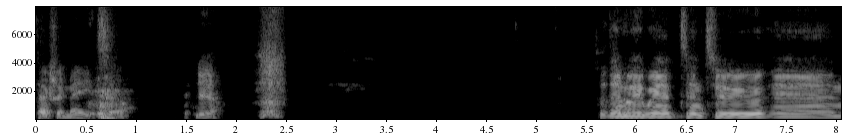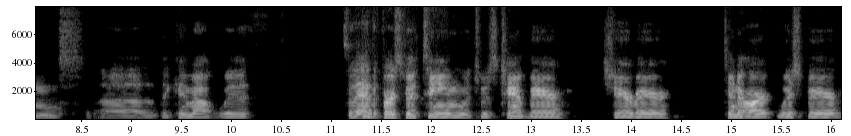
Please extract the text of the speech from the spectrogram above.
to actually make. So Yeah. So then we went into and uh, they came out with so they had the first 15, which was Champ Bear, Share Bear, Tenderheart, Wish Bear,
